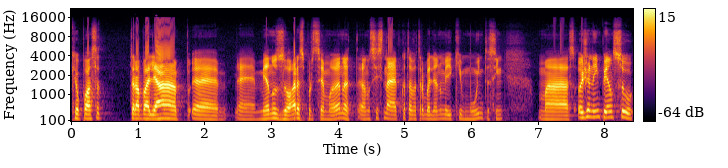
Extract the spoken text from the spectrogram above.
que eu possa trabalhar é, é, menos horas por semana. Eu não sei se na época eu estava trabalhando meio que muito, assim, mas hoje eu nem penso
